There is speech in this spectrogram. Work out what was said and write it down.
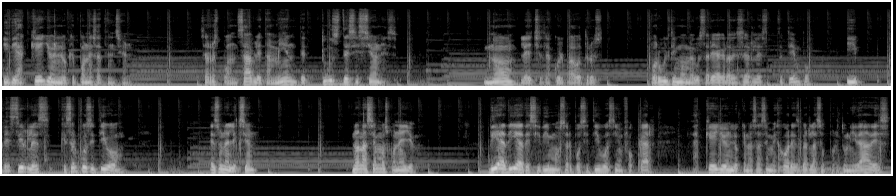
y de aquello en lo que pones atención. Ser responsable también de tus decisiones. No le eches la culpa a otros. Por último, me gustaría agradecerles este tiempo y decirles que ser positivo es una elección. No nacemos con ello. Día a día decidimos ser positivos y enfocar aquello en lo que nos hace mejores, ver las oportunidades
